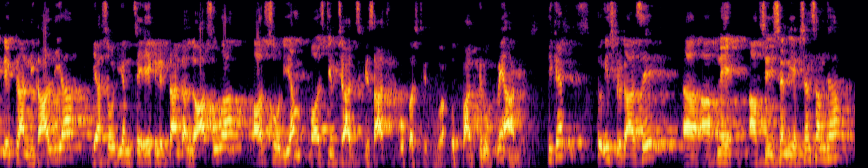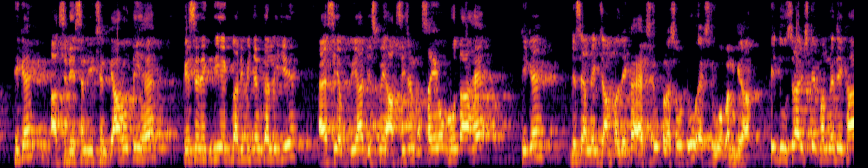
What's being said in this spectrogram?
इलेक्ट्रॉन निकाल दिया, या सोडियम से एक इलेक्ट्रॉन का लॉस हुआ, और सोडियम पॉजिटिव चार्ज के साथ उपस्थित हुआ, उत्पाद के रूप में आ गया ठीक है? तो इस प्रकार से आपने ऑक्सीडेशन रिएक्शन समझा। ठीक है? ऑक्सीडेशन रिएक्शन क्या होती है? फिर से देखिए, एक बार रिविजन कर लीजिए। ऐसी अभिक्रिया जिसमें ऑक्सीजन का संयोग होता है। ठीक है? जैसे हमने एग्जांपल देखा H2 two plus O two H two बन गया। फिर दूसरा स्टेप हमने देखा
